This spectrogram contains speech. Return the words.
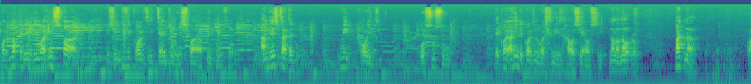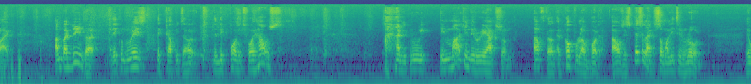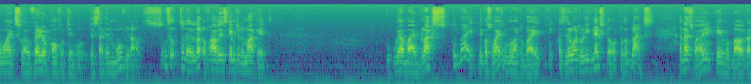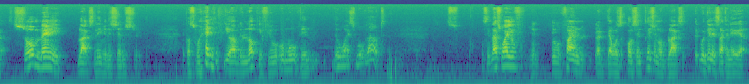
but luckily they were inspired. You see, difficulty tend to inspire people and they started. We call it osusu. They call. It, I think they call it in the West Indies house house. No, no, no, partner, right? And by doing that, they could raise the capital, the deposit for a house. And you could imagine the reaction after a couple of bought houses, especially like Somerleyton Road. The whites were very uncomfortable. They started moving out. So, so, so a lot of houses came to the market whereby blacks could buy it because whites wouldn't want to buy it because they don't want to live next door to the blacks. And that's why it came about that so many blacks live in the same street. Because when you have the lucky few who moved in, the whites moved out. See, that's why you you you find that there was a concentration of blacks within a certain area.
